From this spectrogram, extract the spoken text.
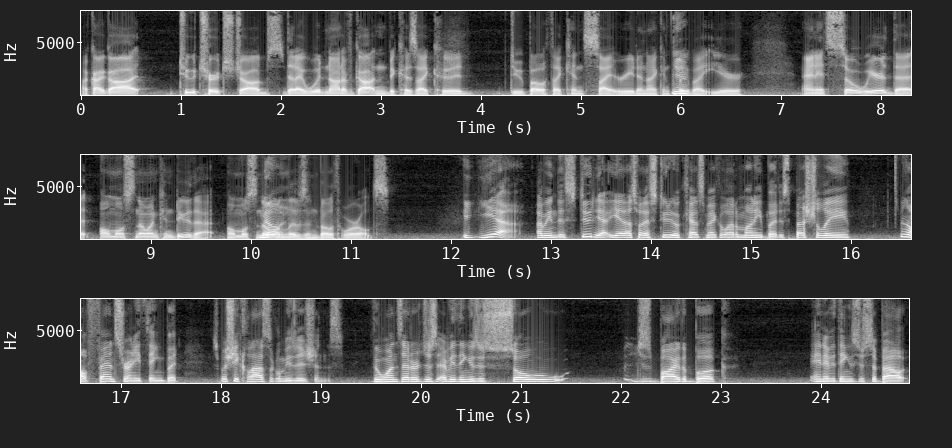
Like I got two church jobs that I would not have gotten because I could do both. I can sight read and I can play Yeah. by ear. And it's so weird that almost no one can do that. Almost no, No. one lives in both worlds. Yeah, I mean the studio. Yeah, that's why studio cats make a lot of money. But especially, no offense or anything, but especially classical musicians, the ones that are just everything is just so, just by the book, and everything's just about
